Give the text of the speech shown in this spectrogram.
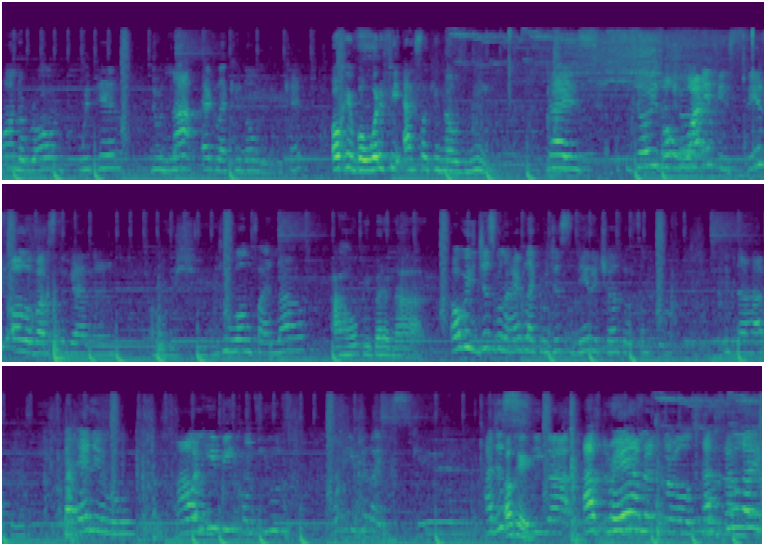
on the road with him, do not act like you know me. Okay, Okay, but what if he acts like he knows me? guys. To tell you the Oh, truth, what if he sees all of us together? Oh shit. he won't find out. I hope you better not. Oh, we just gonna act like we just need each other or something. If that happens. But anywho, um, Would he be confused? Would he be like scared? I just Okay. He got I pray I'm- girls. I feel number. like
